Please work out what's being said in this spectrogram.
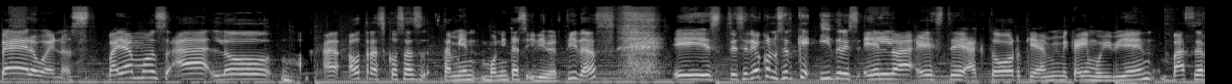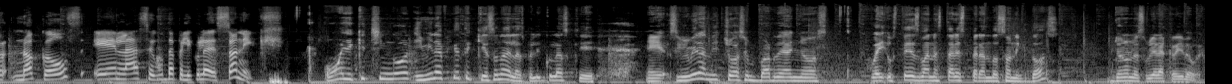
Pero bueno, vayamos a lo a, otras cosas también bonitas y divertidas. Este se dio a conocer que Idris Elba, este actor que a mí me cae muy bien, va a ser Knuckles en la segunda película de Sonic. Oye, qué chingón. Y mira, fíjate que es una de las películas que, eh, si me hubieran dicho hace un par de años, güey, ustedes van a estar esperando Sonic 2, yo no les hubiera creído, güey.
